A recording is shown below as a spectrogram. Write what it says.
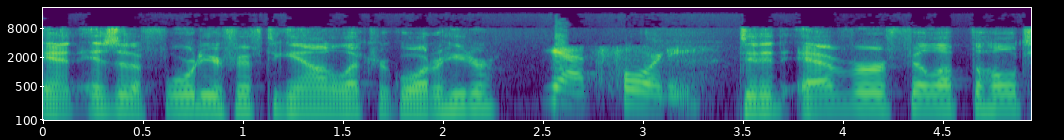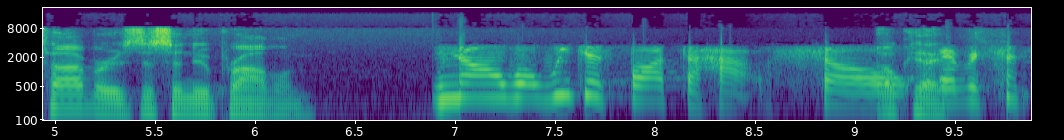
And is it a 40 or 50 gallon electric water heater? Yeah, it's 40. Did it ever fill up the whole tub, or is this a new problem? No, well, we just bought the house, so Okay. ever since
